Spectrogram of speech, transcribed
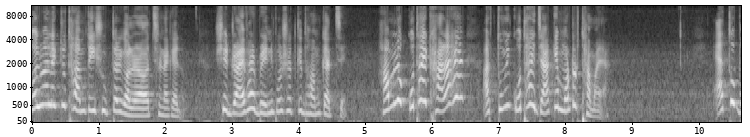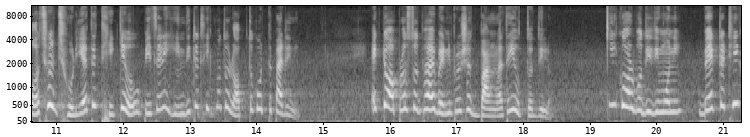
গোলমাল একটু থামতেই সুপ্তার গলার আওয়াজ শোনা গেল। সে ড্রাইভার ব্রেনি প্রসাদকে ধমকাচ্ছে, হামলো কোথায় খাড়া হ্যাঁ আর তুমি কোথায় যাকে মটর থামায়া? এত বছর ঝরিয়াতে থেকেও বেচারি হিন্দিটা ঠিকমতো রপ্ত করতে পারেনি। একটু অপ্রস্তুতভাবে বেণীপ্রসাদ বাংলাতেই উত্তর দিল, কি করব দিদিমণি? বেগটা ঠিক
